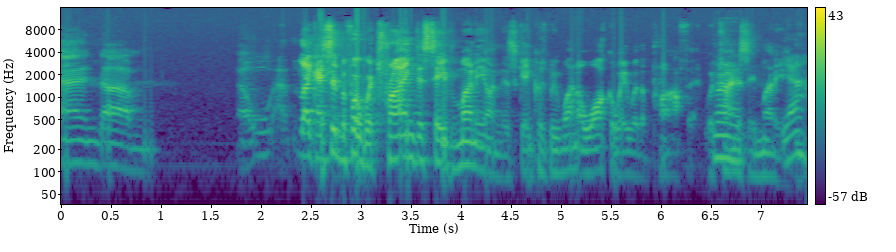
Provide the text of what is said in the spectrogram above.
and um, uh, like I said before, we're trying to save money on this gig because we want to walk away with a profit. We're trying to save money. Yeah.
